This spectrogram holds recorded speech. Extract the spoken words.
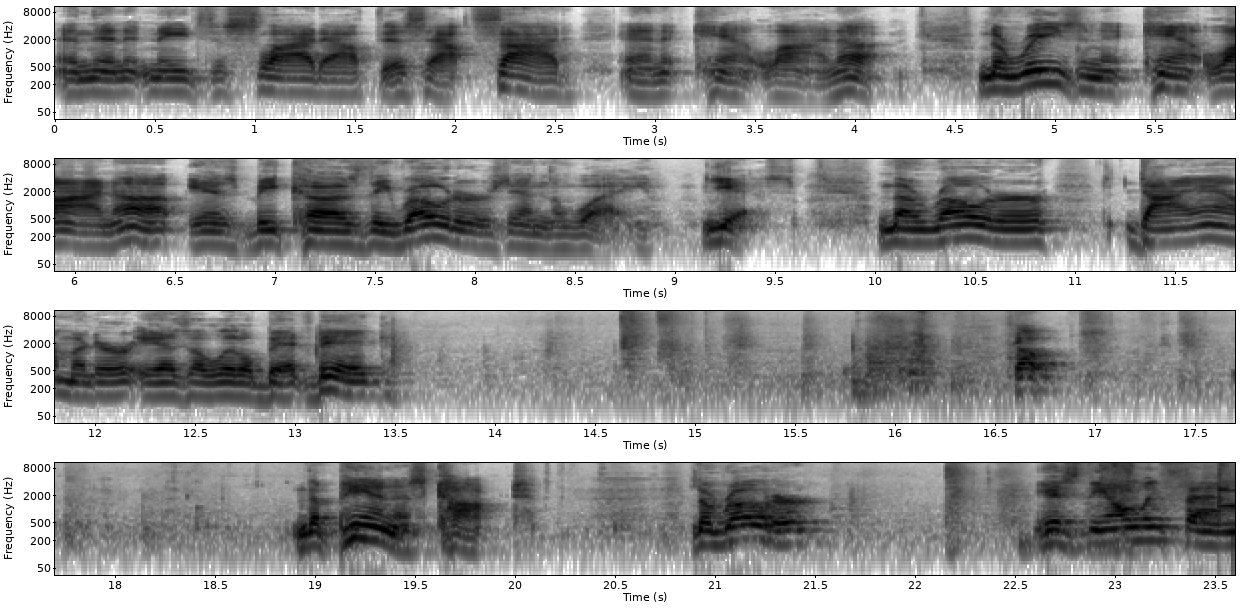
and then it needs to slide out this outside, and it can't line up. The reason it can't line up is because the rotor's in the way. Yes, the rotor diameter is a little bit big. So, the pin is cocked. The rotor is the only thing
